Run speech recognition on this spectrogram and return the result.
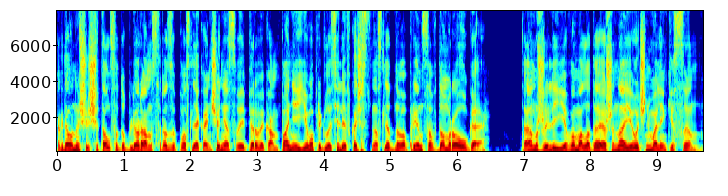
Когда он еще считался дублером, сразу после окончания своей первой кампании его пригласили в качестве наследного принца в дом Роуга. Там жили его молодая жена и очень маленький сын.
